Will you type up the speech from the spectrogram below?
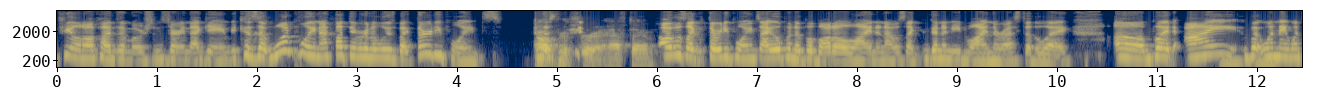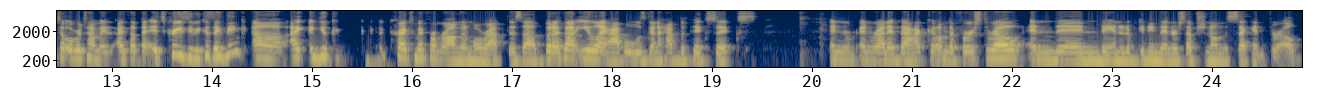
feeling all kinds of emotions during that game because at one point I thought they were going to lose by 30 points. And oh, for sure at halftime. I was like 30 points. I opened up a bottle of wine and I was like, gonna need wine the rest of the way. Um, but I, but when they went to overtime, I, I thought that it's crazy because I think, uh, I you could correct me if I'm wrong and we'll wrap this up. But I thought Eli Apple was gonna have the pick six and and run it back on the first throw, and then they ended up getting the interception on the second throw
